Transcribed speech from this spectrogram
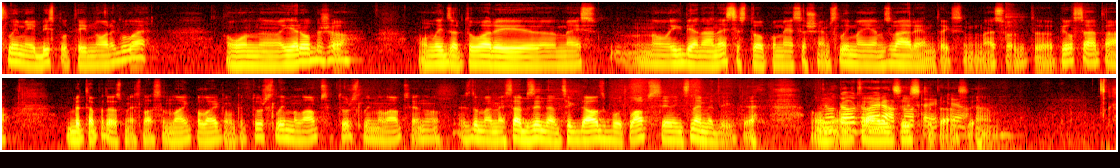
slimību izplatību noregulē un ierobežo. Un līdz ar to arī eh, mēs nu, ikdienā nesastopamies ar šiem slimajiem zvēriem, teiksim, esot uh, pilsētā. Bet tāpat mēs lasām laiku pa laikam, ka tur slima labs, tur slima labs. Ja, nu, es domāju, mēs abi zinām, cik daudz būtu labs, ja viņas nemedītu. Ja. Un, nu, daudz un vairāk izskatās. Jā. Jā.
